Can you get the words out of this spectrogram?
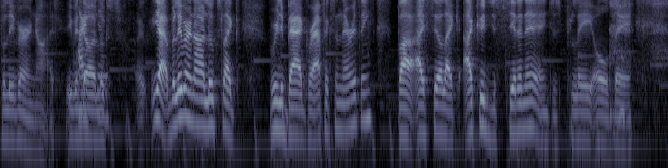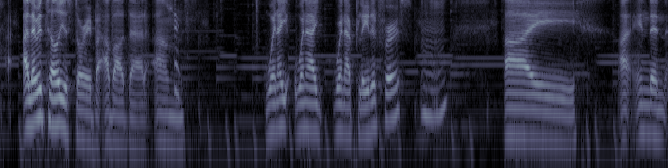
Believe it or not. Even though it to. looks, uh, yeah, believe it or not, it looks like really bad graphics and everything. But I still like. I could just sit in it and just play all day. uh, let me tell you a story about, about that. Um, Sure. when I when I when I played it first, hmm I, I and then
